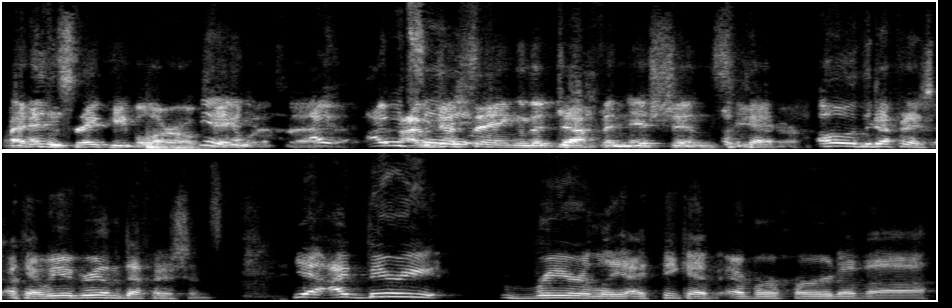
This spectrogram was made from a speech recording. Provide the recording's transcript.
I didn't say people are okay yeah, with it. I, I am just saying the definitions okay. here. Oh, the definition. Okay, we agree on the definitions. Yeah, I very rarely, I think I've ever heard of a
